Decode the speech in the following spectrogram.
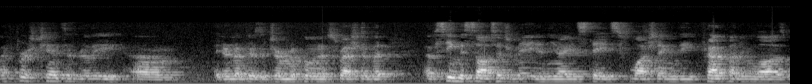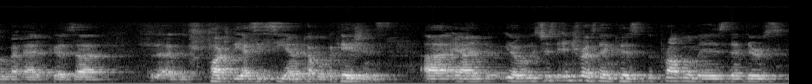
my first chance of really, um, I don't know if there's a German equivalent expression, but of seeing the sausage made in the United States, watching the crowdfunding laws move ahead, because uh, I've talked to the SEC on a couple of occasions. Uh, and, you know, it was just interesting because the problem is that there's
